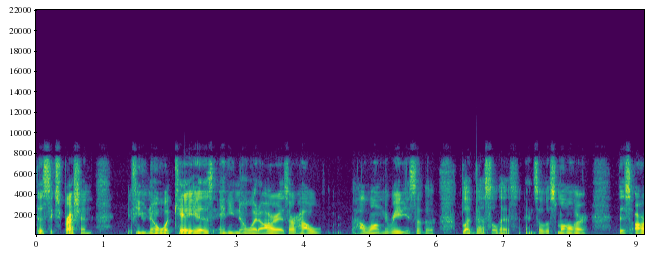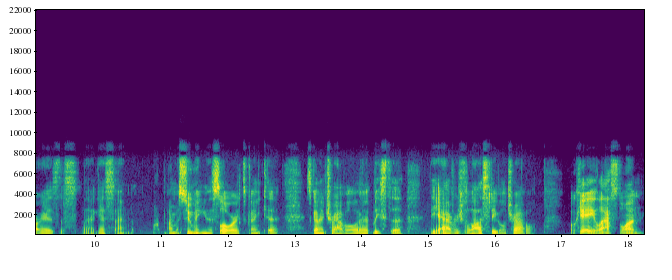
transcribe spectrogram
this expression if you know what K is and you know what R is or how how long the radius of the blood vessel is. And so the smaller this R is, this I guess I'm I'm assuming the slower it's going to it's going to travel, or at least the the average velocity will travel. Okay, last one.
